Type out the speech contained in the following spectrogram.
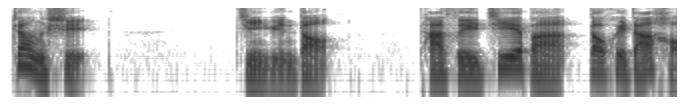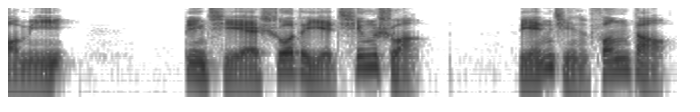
正是。”锦云道：“他虽结巴，倒会打好谜，并且说的也清爽。”连锦风道：“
